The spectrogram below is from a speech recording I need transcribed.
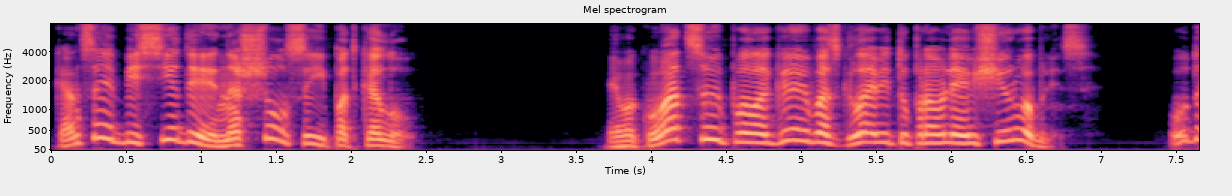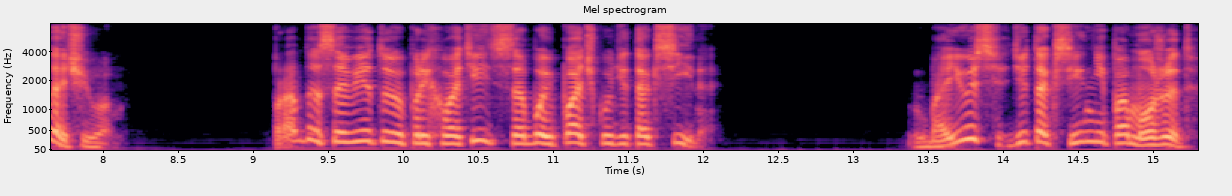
В конце беседы нашелся и подколол. Эвакуацию, полагаю, возглавит управляющий Роблес. Удачи вам. Правда, советую прихватить с собой пачку детоксина. Боюсь, детоксин не поможет.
